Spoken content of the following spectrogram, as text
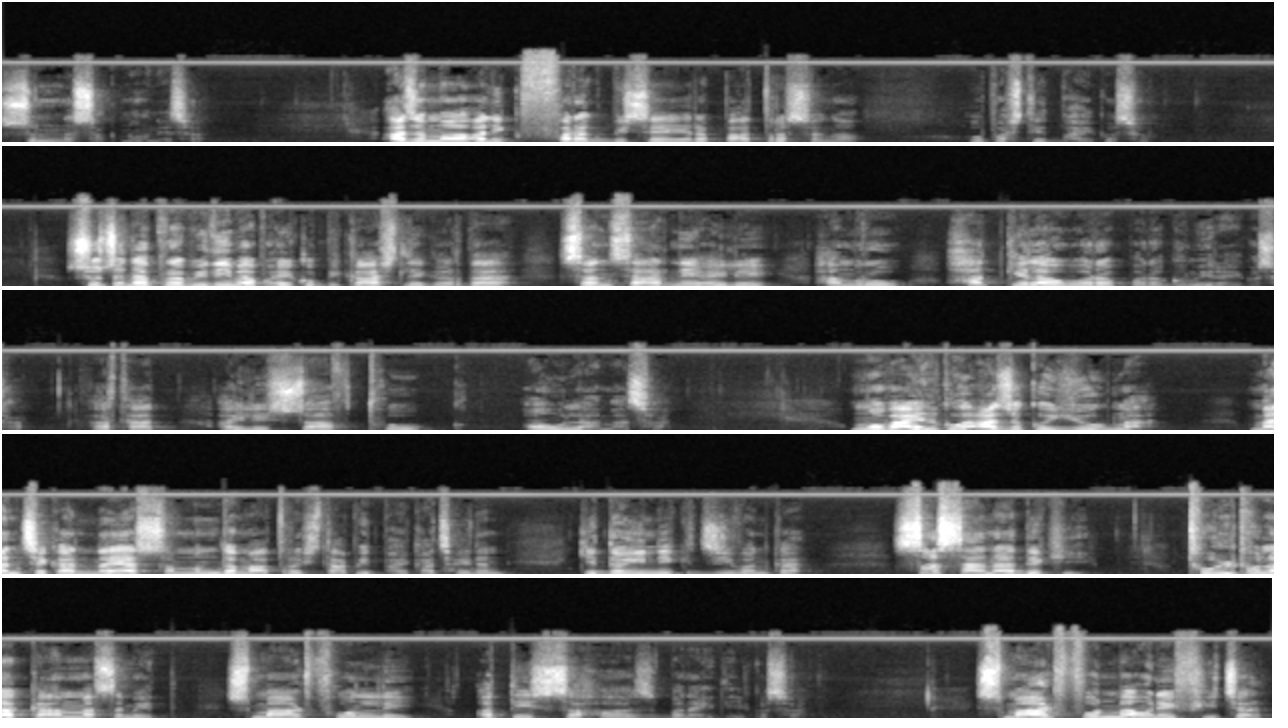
सुन्न सक्नुहुनेछ। आज म अलिक फरक विषय र पात्रसँग उपस्थित भएको छु। सूचना प्रविधिमा भएको विकासले गर्दा संसार नै अहिले हाम्रो हत्केला वरपर घुमिरहेको छ। अर्थात् अहिले सफ्ट थोक औँलामा छ। मोबाइलको आजको युगमा मान्छेका नयाँ सम्बन्ध मात्र स्थापित भएका छैनन् कि दैनिक जीवनका ससानादेखि ठुल्ठुला काममा समेत स्मार्टफोनले अति सहज बनाइदिएको छ। स्मार्टफोनमा हुने फिचर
